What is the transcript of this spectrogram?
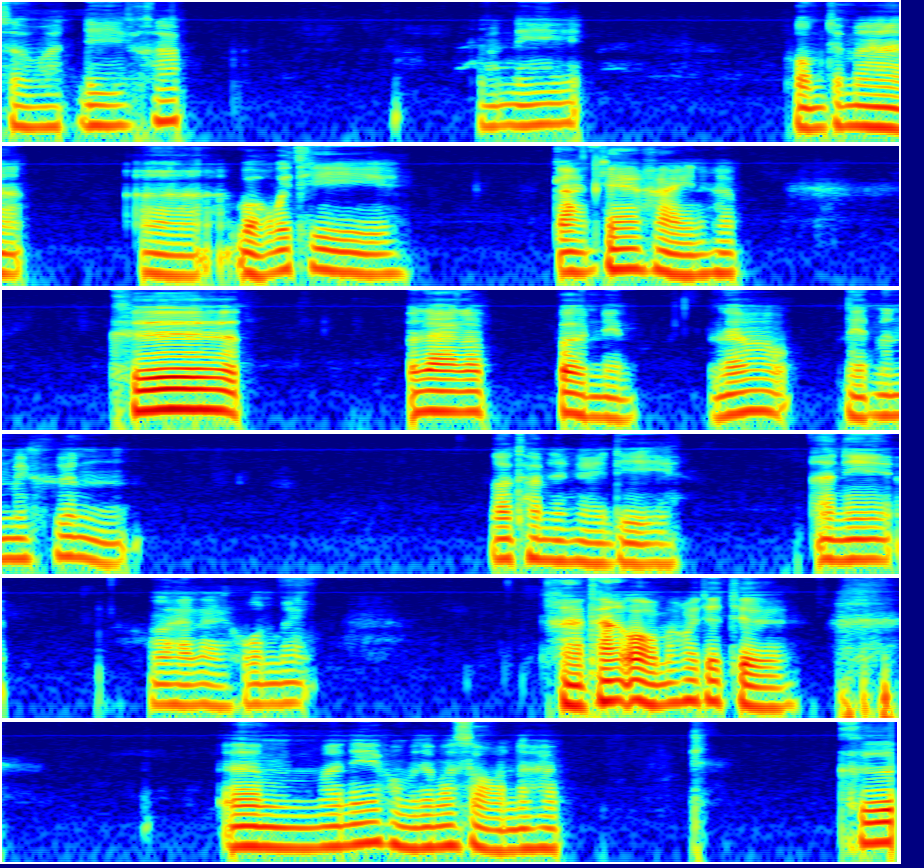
สวัสดีครับ วันนี้ผมจะมาอาบอกวิธีการแก้ไขนะครับ คือเวลาเราเปิดเน็ตแล้วเน็ตมันไม่ขึ้น เราทำยังไงดี อันนี้หลายๆคนไม่หาทางออกไม่ค่อยจะเจอ เอ่อวันนี้ผมจะมาสอนนะครับ คือ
